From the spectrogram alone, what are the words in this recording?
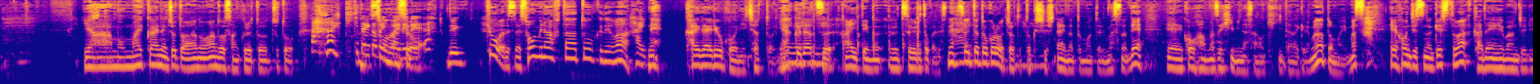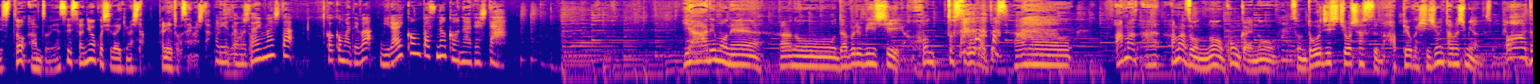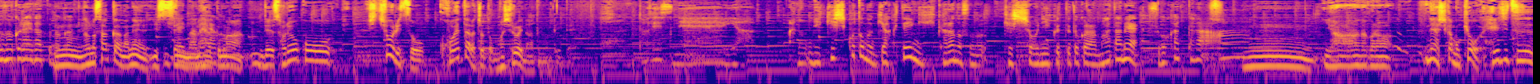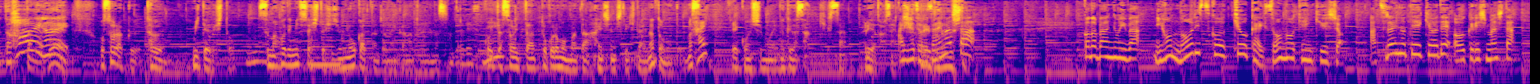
いやもう毎回ねちょっとあの安藤さん来るとちょっと 聞きたいこといっぱいでね。で今日はですね「総ミラアフタートーク」ではね、はい海外旅行にちょっと役立つアイテム、ツールとかですね、はい、そういったところをちょっと特集したいなと思っておりますので、えー、後半もぜひ皆さんお聞きいただければなと思います、はい、えー、本日のゲストは家電エヴァンジェリスト安藤康さんにお越しいただきました。ありがとうございました。ありがとうございました。ここまでは未来コンパスのコーナーでした。いやでもねあのー、WBC 本当すごかったです。あのーアマアマゾンの今回のその同時視聴者数の発表が非常に楽しみなんですよね、ああどのくらいだったのか、うん、そのサッカーがね1700万、うん、でそれをこう視聴率を超えたらちょっと面白いなと思っていて。本当ですね。いやあのメキシコとの逆転劇からのその決勝に行くってところはまたねすごかったな。うん。いやだからねしかも今日平日だったので、はいはい、おそらく多分見てる人、スマホで見てた人非常に多かったんじゃないかなと思いますね、こういったそういったところもまた配信していきたいなと思っております、はい、えー、今週も榎田さん菊池さんありがとうございました。ありがとうございましたこの番組は日本能率協会総合研究所あつらいの提供でお送りしました。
